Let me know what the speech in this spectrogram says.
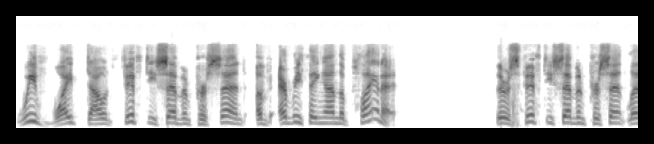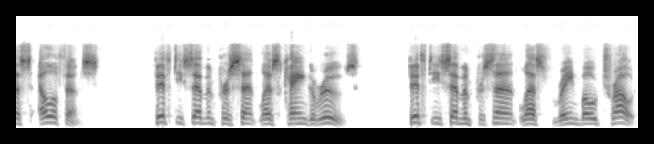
We've wiped out 57% of everything on the planet. There's 57% less elephants, 57% less kangaroos, 57% less rainbow trout.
